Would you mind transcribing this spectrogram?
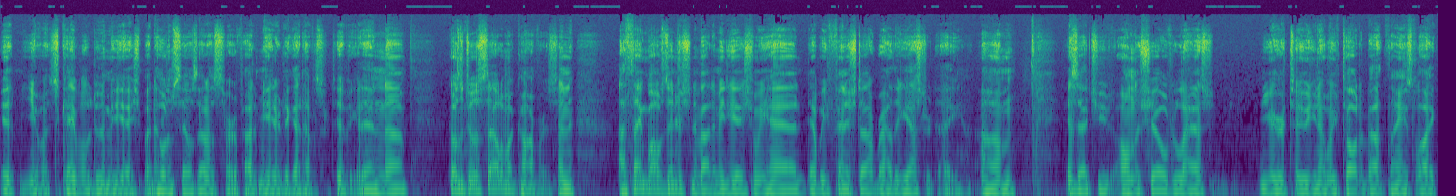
it, you know, it's capable of doing mediation, but to hold themselves out as a certified mediator, they got to have a certificate. And uh, goes into a settlement conference. And I think what was interesting about the mediation we had that we finished up rather yesterday. Um, is that you on the show over the last year or two, you know, we've talked about things like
